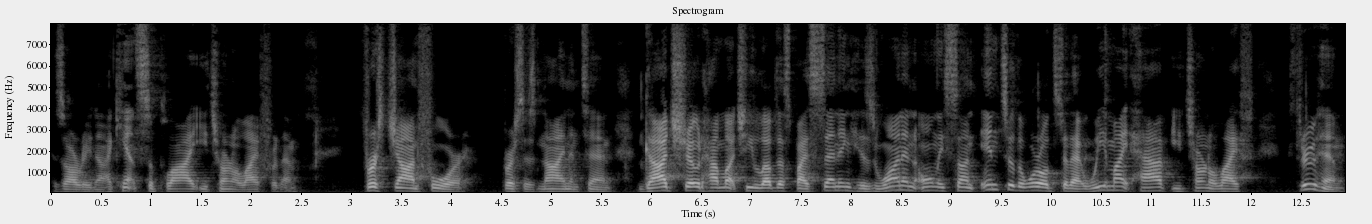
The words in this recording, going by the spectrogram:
has already done. I can't supply eternal life for them. First John four verses 9 and 10. God showed how much He loved us by sending His one and only Son into the world so that we might have eternal life through Him.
